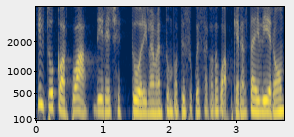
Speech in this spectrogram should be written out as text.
il tuo corpo ha dei recettori, la metto un po' più su questa cosa qua, che in realtà è vero,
